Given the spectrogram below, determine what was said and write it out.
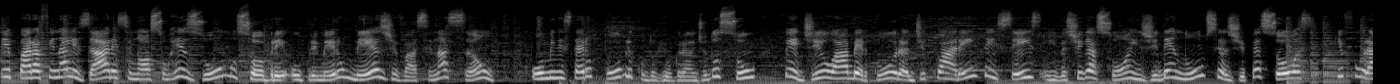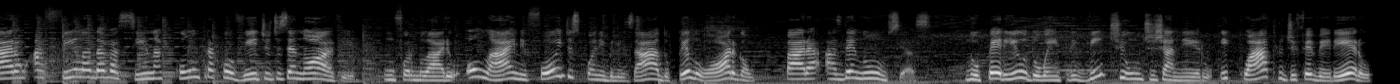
E para finalizar esse nosso resumo sobre o primeiro mês de vacinação, o Ministério Público do Rio Grande do Sul pediu a abertura de 46 investigações de denúncias de pessoas que furaram a fila da vacina contra a Covid-19. Um formulário online foi disponibilizado pelo órgão para as denúncias. No período entre 21 de janeiro e 4 de fevereiro,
